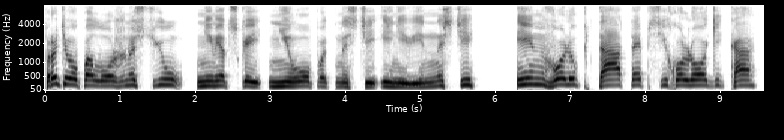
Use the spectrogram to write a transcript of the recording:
Противоположностью немецкой неопытности и невинности «инволюптате психологика»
